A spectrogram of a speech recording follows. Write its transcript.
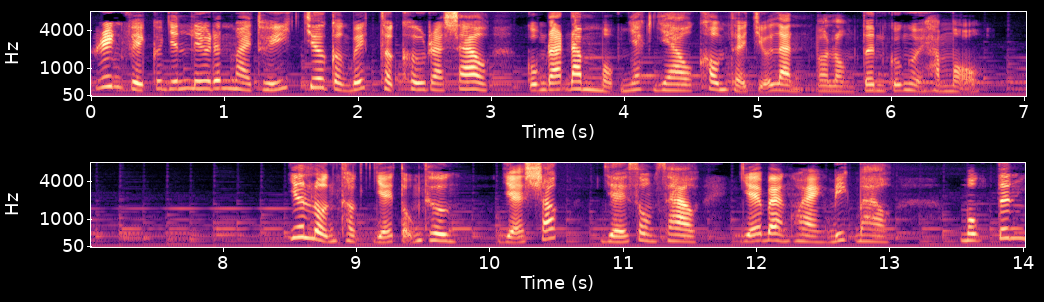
Riêng việc có dính líu đến mai thúy chưa cần biết thực hư ra sao cũng đã đâm một nhát dao không thể chữa lành vào lòng tin của người hâm mộ. Dư luận thật dễ tổn thương, dễ sốc, dễ xôn xao, dễ bàng hoàng biết bao. Một tin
